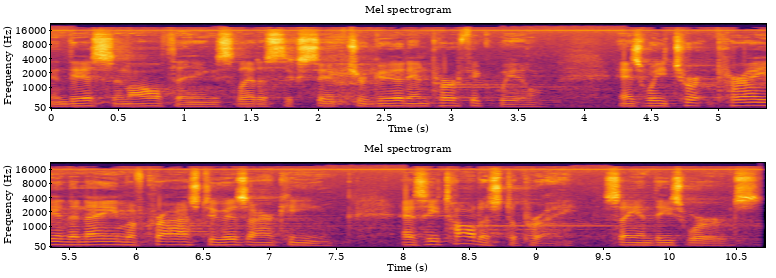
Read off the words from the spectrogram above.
in this and all things. Let us accept your good and perfect will as we tr- pray in the name of Christ, who is our King, as he taught us to pray, saying these words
